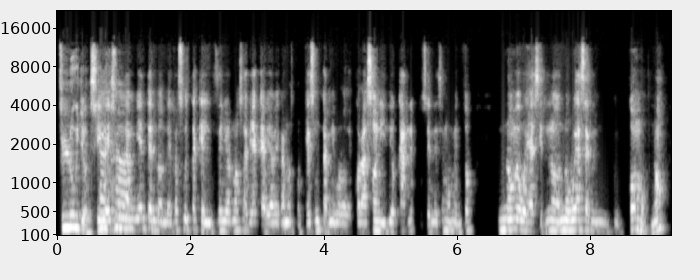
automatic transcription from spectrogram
fluyo, si es un ambiente en donde resulta que el señor no sabía que había veganos porque es un carnívoro de corazón y dio carne, pues en ese momento no me voy a decir, no, no voy a hacer cómo, ¿no?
